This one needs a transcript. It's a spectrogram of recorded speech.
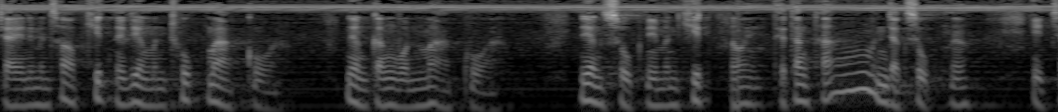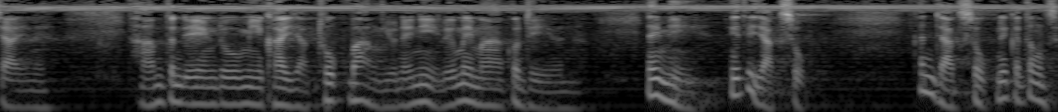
ใจนี่มันชอบคิดในเรื่องมันทุกข์มากกว่าเรื่องกังวลมากกว่าเรื่องสุขนี่มันคิดน้อย แต่ทั้งๆมันอยากสุขนะจิตใจเนี่ยถามตนเองดูมีใครอยากทุกข์บ้างอยู่ในนี่ หรือไม่มาก็ดีนะไม่มีนี่ที่อยากสุข ท่านอยากสุขนี่ก็ต้องแส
